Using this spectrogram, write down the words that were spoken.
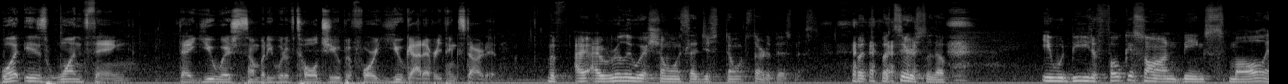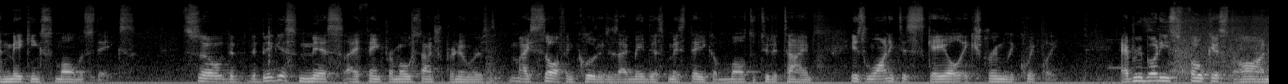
What is one thing that you wish somebody would have told you before you got everything started? I, I really wish someone said just don't start a business but but seriously though, it would be to focus on being small and making small mistakes. So the the biggest miss I think for most entrepreneurs, myself included, as I made this mistake a multitude of times, is wanting to scale extremely quickly. Everybody's focused on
